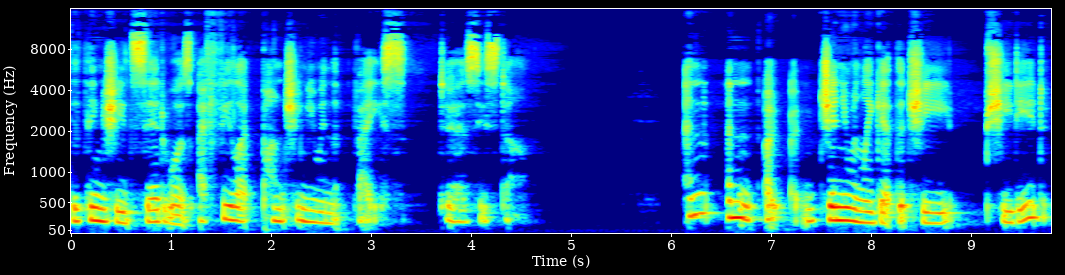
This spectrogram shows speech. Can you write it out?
The thing she'd said was, I feel like punching you in the face to her sister. And and I, I genuinely get that she she did,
